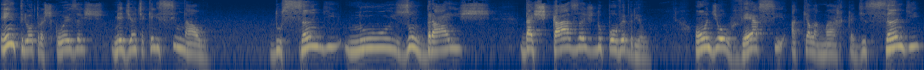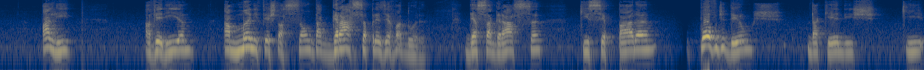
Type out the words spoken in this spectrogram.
entre outras coisas, mediante aquele sinal do sangue nos umbrais das casas do povo hebreu. Onde houvesse aquela marca de sangue, ali haveria a manifestação da graça preservadora, dessa graça que separa o povo de Deus daqueles que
